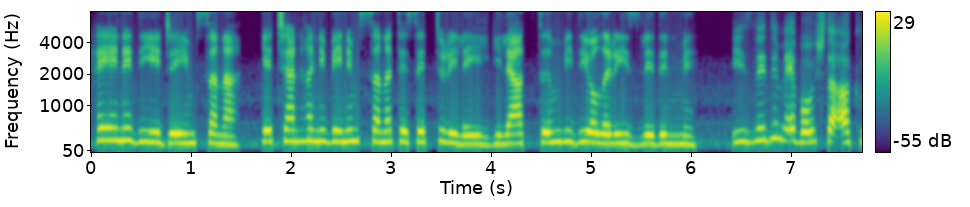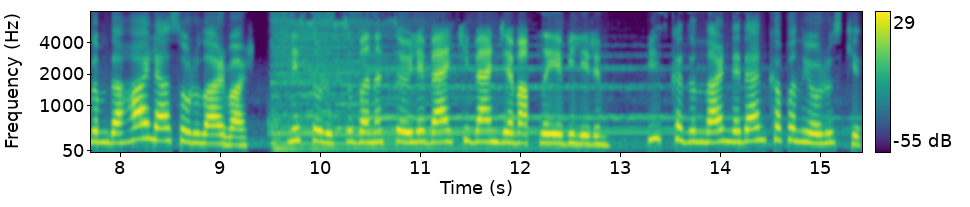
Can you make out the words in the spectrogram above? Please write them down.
Hey ne diyeceğim sana? Geçen hani benim sana tesettür ile ilgili attığım videoları izledin mi? İzledim e boşta aklımda hala sorular var. Ne sorusu bana söyle belki ben cevaplayabilirim. Biz kadınlar neden kapanıyoruz ki?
